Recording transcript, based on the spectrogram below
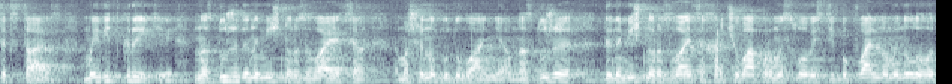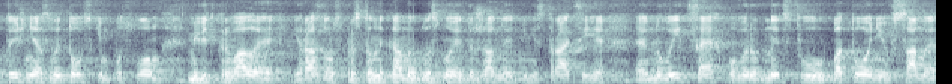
Textiles. Ми відкриті. У нас дуже динамічно розвивається машинобудування. У нас дуже динамічно розвивається харчова промисловість. І буквально минулого тижня з литовським послом ми відкривали і разом з представниками обласної державної адміністрації е, новий цех по виробництву батонів. Саме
